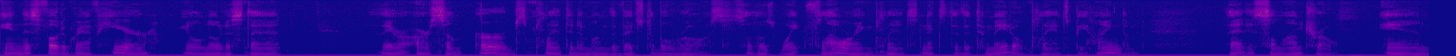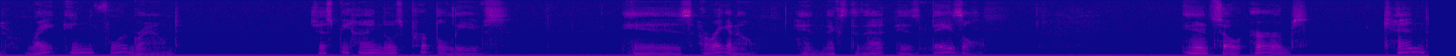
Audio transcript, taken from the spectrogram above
In this photograph here, you'll notice that there are some herbs planted among the vegetable rows. So those white flowering plants next to the tomato plants behind them, that is cilantro. And right in the foreground, just behind those purple leaves, is oregano. And next to that is basil. And so herbs can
